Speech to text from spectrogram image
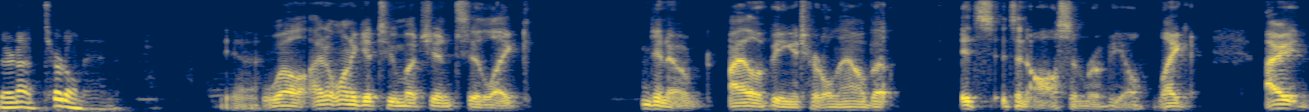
they're not turtle men. Yeah. Well, I don't want to get too much into like, you know, I love being a turtle now, but it's it's an awesome reveal. Like, I,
